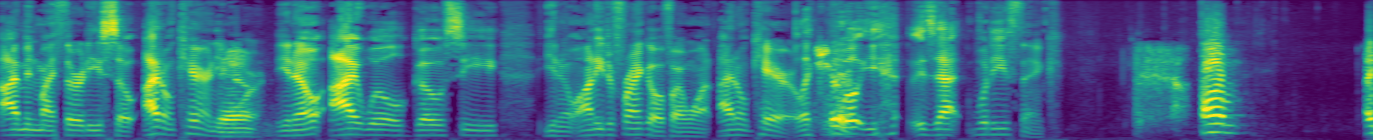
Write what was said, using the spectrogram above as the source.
I I'm in my 30s, so I don't care anymore. You know, I will go see you know Ani DiFranco if I want. I don't care. Like, Sure. is that what do you think? Um, I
